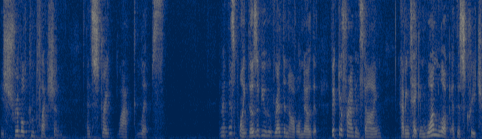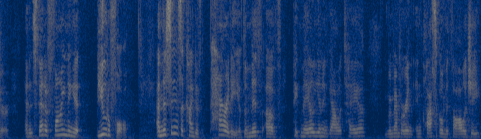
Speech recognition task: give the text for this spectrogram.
his shriveled complexion, and straight black lips. And at this point, those of you who've read the novel know that Victor Frankenstein, having taken one look at this creature, and instead of finding it beautiful, and this is a kind of parody of the myth of Pygmalion and Galatea. You Remember in, in classical mythology,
